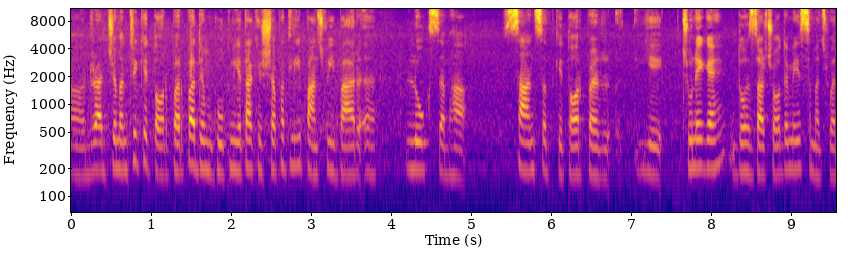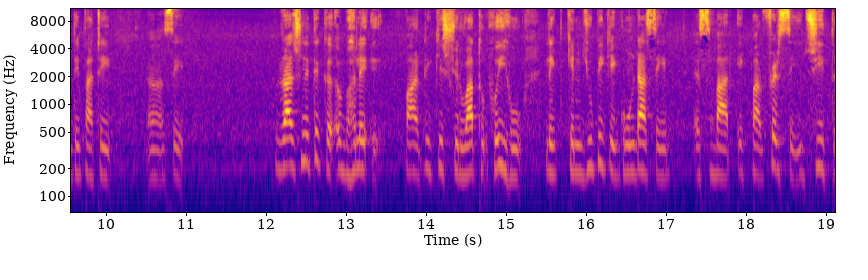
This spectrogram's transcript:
राज्य मंत्री के तौर पर पद एवं गोपनीयता की शपथ ली। पांचवी बार लोकसभा सांसद के तौर पर ये चुने गए हैं। 2014 में समाजवादी पार्टी से राजनीतिक भले पार्टी की शुरुआत हुई हो लेकिन यूपी के गोंडा से इस बार एक बार फिर से जीत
